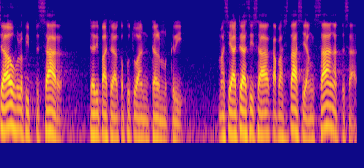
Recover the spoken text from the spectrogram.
jauh lebih besar daripada kebutuhan dalam negeri. Masih ada sisa kapasitas yang sangat besar.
